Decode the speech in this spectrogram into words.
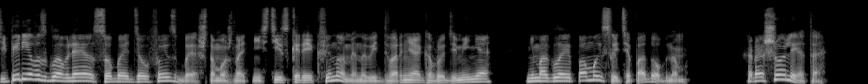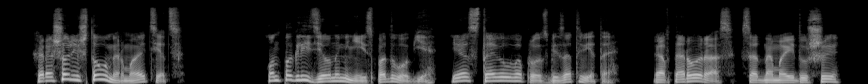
Теперь я возглавляю особый отдел ФСБ, что можно отнести скорее к феномену, ведь дворняга вроде меня не могла и помыслить о подобном. Хорошо ли это? Хорошо ли, что умер мой отец? Он поглядел на меня из-под лобья и оставил вопрос без ответа. А второй раз, с дна моей души,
